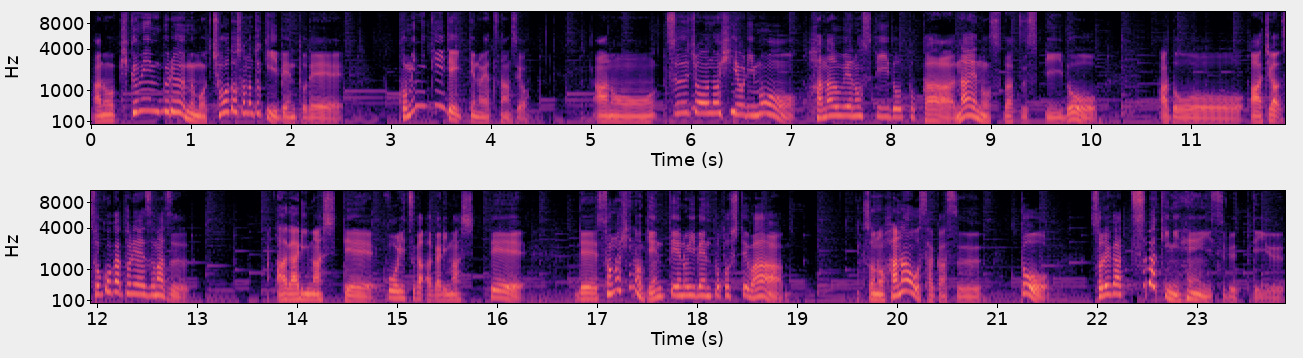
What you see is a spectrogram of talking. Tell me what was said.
あのピクミンブルームもちょうどその時イベントでコミュニティデイっていうのをやってたんですよ。あのー、通常の日よりも花植えのスピードとか苗の育つスピードあとあ違うそこがとりあえずまず上がりまして効率が上がりましてでその日の限定のイベントとしてはその花を咲かすとそれが椿に変異するっていう、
